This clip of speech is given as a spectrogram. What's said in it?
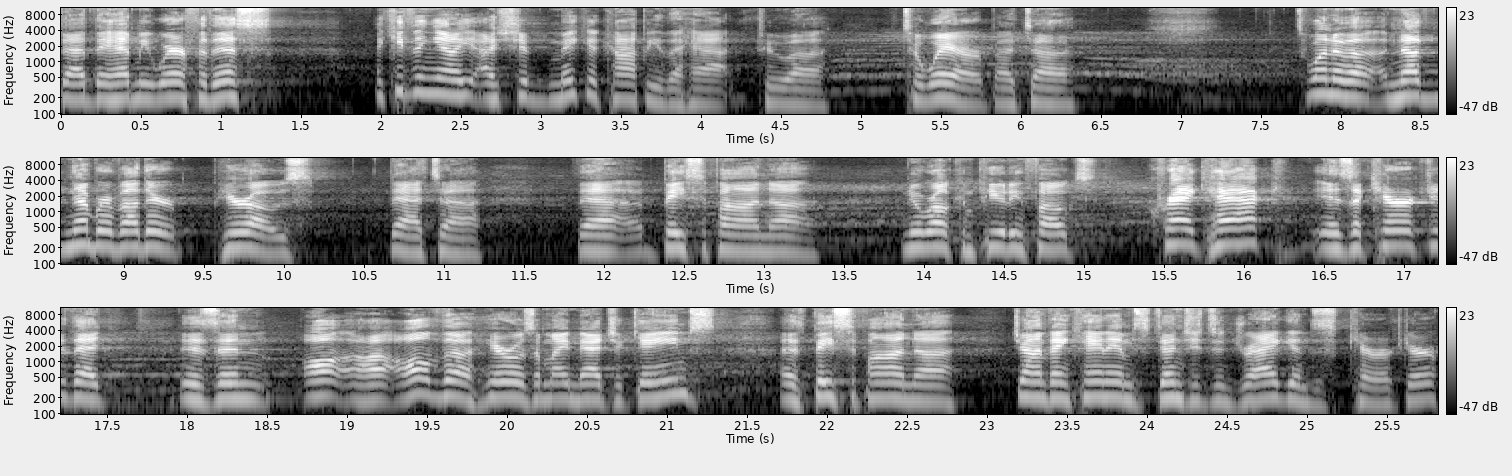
that they had me wear for this. I keep thinking I, I should make a copy of the hat to, uh, to wear, but uh, it's one of a, a, number of other heroes that, uh, that based upon uh, New World Computing folks. Crag Hack is a character that is in all, uh, all of the Heroes of Might Magic games. It's based upon uh, Jon Van Caneghem's Dungeons and Dragons character.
